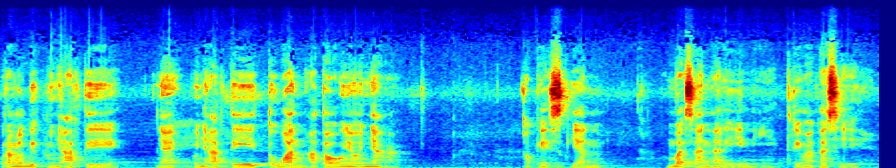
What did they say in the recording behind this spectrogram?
kurang lebih punya arti punya arti tuan atau nyonya. Oke sekian pembahasan hari ini. Terima kasih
